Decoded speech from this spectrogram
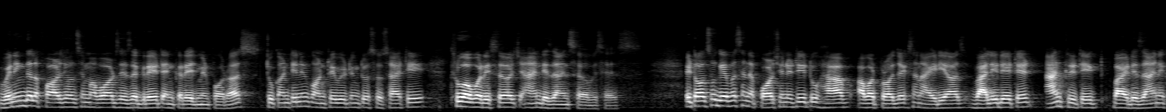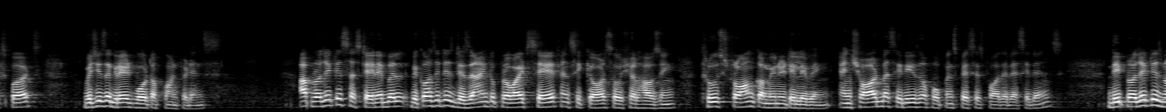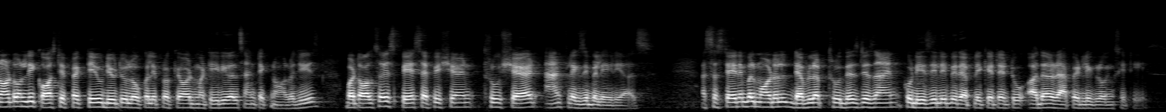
Winning the Lafarge Holcim Awards is a great encouragement for us to continue contributing to society through our research and design services. It also gave us an opportunity to have our projects and ideas validated and critiqued by design experts, which is a great vote of confidence. Our project is sustainable because it is designed to provide safe and secure social housing through strong community living, ensured by a series of open spaces for the residents, the project is not only cost effective due to locally procured materials and technologies, but also is space efficient through shared and flexible areas. A sustainable model developed through this design could easily be replicated to other rapidly growing cities.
